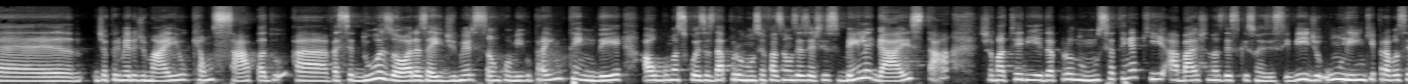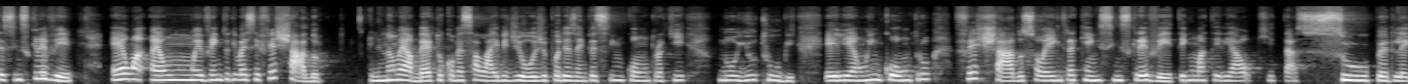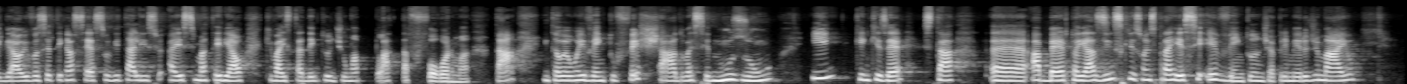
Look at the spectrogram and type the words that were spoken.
É, dia 1 de maio, que é um sábado, uh, vai ser duas horas aí de imersão comigo para entender algumas coisas da pronúncia, fazer uns exercícios bem legais, tá? Chama Ateliê da Pronúncia. Tem aqui abaixo nas descrições desse vídeo um link para você se inscrever. É, uma, é um evento que vai ser fechado. Ele não é aberto como essa live de hoje, por exemplo, esse encontro aqui no YouTube. Ele é um encontro fechado, só entra quem se inscrever. Tem um material que tá super legal e você tem acesso vitalício a esse material que vai estar dentro de uma plataforma, tá? Então é um evento fechado, vai ser no Zoom e quem quiser está é, aberto aí as inscrições para esse evento no dia 1 de maio.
